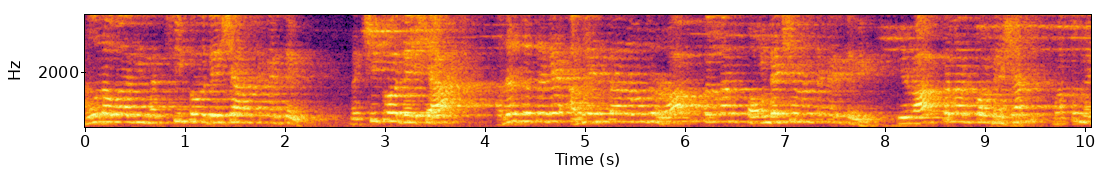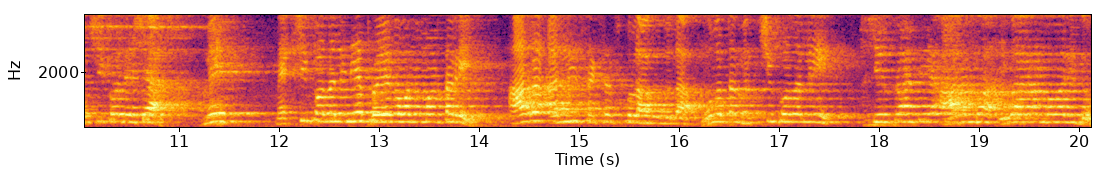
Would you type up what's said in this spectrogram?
ಮೂಲವಾಗಿ ಮೆಕ್ಸಿಕೋ ದೇಶ ಅಂತ ಕರಿತೇವೆ. ಮೆಕ್ಸಿಕೋ ದೇಶ ಅದರ ಜೊತೆಗೆ ಅಮೆರಿಕಾದ ಒಂದು ರಾಕ್ ಕಲರ್ ಫೌಂಡೇಶನ್ ಅಂತ ಕರಿತೀವಿ. ಈ ರಾಕ್ ಕಲರ್ ಫೌಂಡೇಶನ್ ಮತ್ತು ಮೆಕ್ಸಿಕೋ ದೇಶ. ಮೆಕ್ಸಿಕೋದಲ್ಲಿನೇ ಪ್ರಯೋಗವನ್ನು ಮಾಡ್ತಾರೆ ಆದ್ರೆ ಅಲ್ಲಿ ಸಕ್ಸಸ್ಫುಲ್ ಆಗುವುದಿಲ್ಲ ಮೂಲತಃ ಮೆಕ್ಸಿಕೋದಲ್ಲಿ ಹಸಿರು ಕ್ರಾಂತಿ ಆರಂಭ, ಯುಗ ಆರಂಭವಾಗಿದ್ದು.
